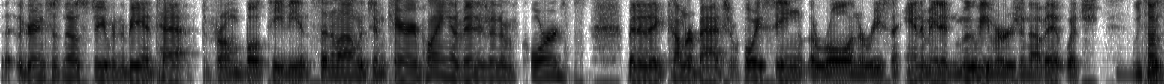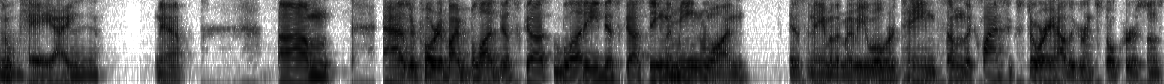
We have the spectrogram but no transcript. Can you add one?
The Grinch is no stranger to being tapped from both TV and cinema, with Jim Carrey playing a vision of course, Benedict Cumberbatch voicing the role in a recent animated movie version of it, which We talked was about okay. I Yeah, yeah. yeah. Um, as reported by Blood Disgust, Bloody Disgusting, the Mhm. Mean One is the name of the movie. Will retain some of the classic story, how the Grinch stole Christmas,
